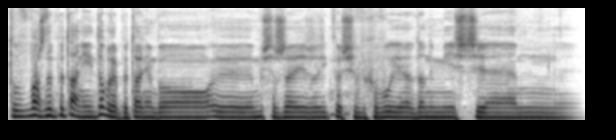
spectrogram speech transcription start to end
To ważne pytanie i dobre pytanie, bo myślę, że jeżeli ktoś się wychowuje w danym mieście mm,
